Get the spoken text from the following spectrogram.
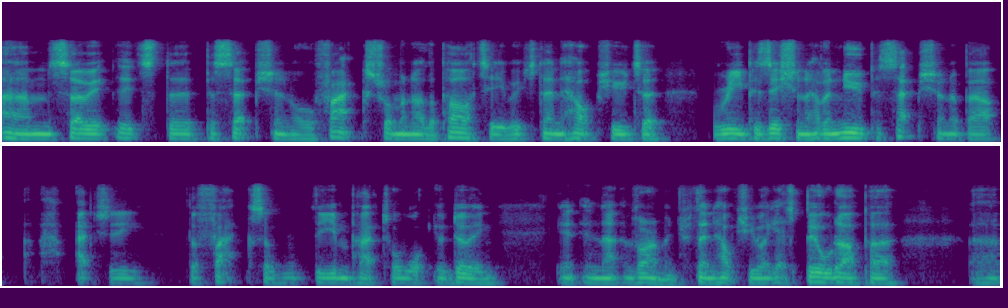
Um, so it, it's the perception or facts from another party, which then helps you to reposition, have a new perception about actually the facts of the impact or what you're doing in, in that environment, which then helps you, I guess, build up a, uh,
